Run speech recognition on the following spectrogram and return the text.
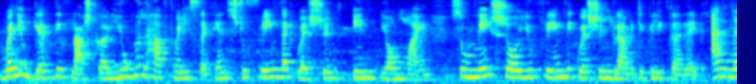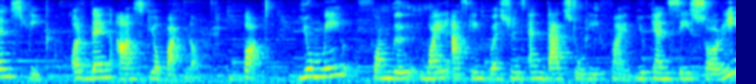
when you get the flashcard you will have 20 seconds to frame that question in your mind. So make sure you frame the question grammatically correct and then speak or then ask your partner. But you may fumble while asking questions and that's totally fine. You can say sorry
